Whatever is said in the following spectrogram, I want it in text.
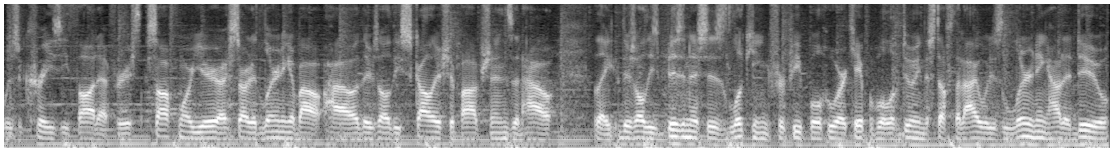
was a crazy thought at first. Sophomore year, I started learning about how there's all these scholarship options and how like there's all these businesses looking for people who are capable of doing the stuff that I was learning how to do.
